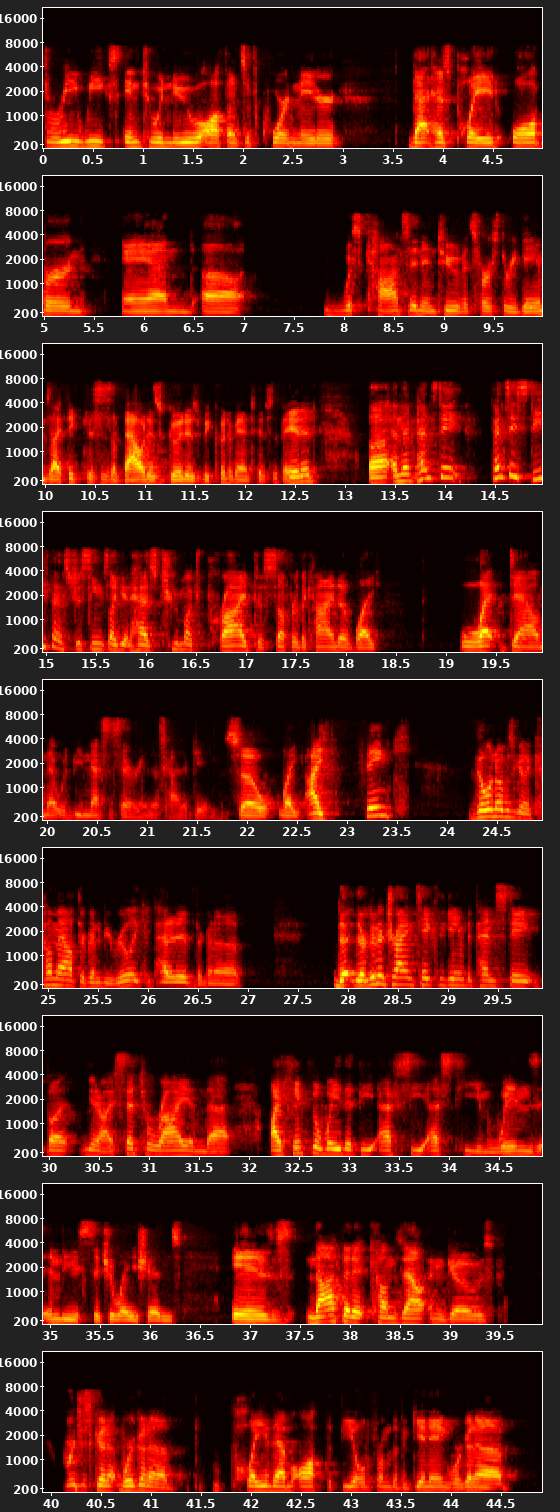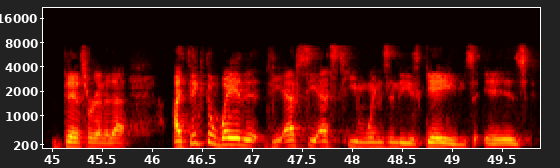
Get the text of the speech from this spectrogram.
three weeks into a new offensive coordinator that has played Auburn and uh, Wisconsin in two of its first three games. I think this is about as good as we could have anticipated. Uh, and then Penn State, Penn State's defense just seems like it has too much pride to suffer the kind of like letdown that would be necessary in this kind of game. So, like, I think Villanova's going to come out. They're going to be really competitive. They're going to they're going to try and take the game to Penn State. But you know, I said to Ryan that I think the way that the FCS team wins in these situations is not that it comes out and goes, we're just gonna we're gonna play them off the field from the beginning. We're gonna this, we're gonna that. I think the way that the FCS team wins in these games is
